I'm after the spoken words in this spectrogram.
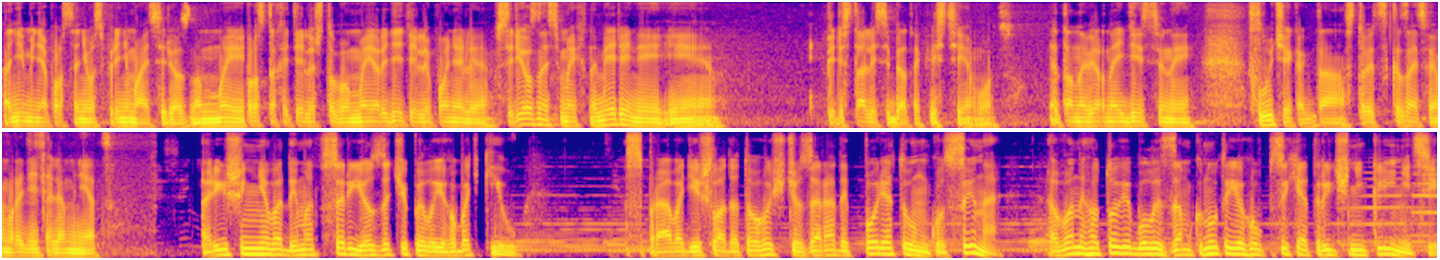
они меня просто не воспринимают серьезно. Мы просто хотели, чтобы мои родители поняли серьезность моих намерений и перестали себя так вести. Вот. Это, наверное, единственный случай, когда стоит сказать своим родителям «нет». Рішення Вадима всерйоз зачепило його батьків. Справа дійшла до того, що заради порятунку сина вони готові були замкнути його в психіатричній клініці.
